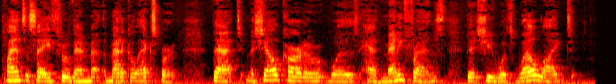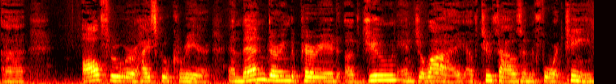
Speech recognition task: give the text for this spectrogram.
plans to say through their me- medical expert that Michelle Carter was had many friends, that she was well liked. Uh, all through her high school career. And then during the period of June and July of 2014,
